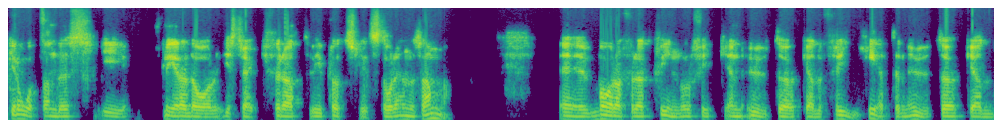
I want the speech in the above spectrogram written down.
gråtandes i flera dagar i sträck för att vi plötsligt står ensamma? Eh, bara för att kvinnor fick en utökad frihet, en utökad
